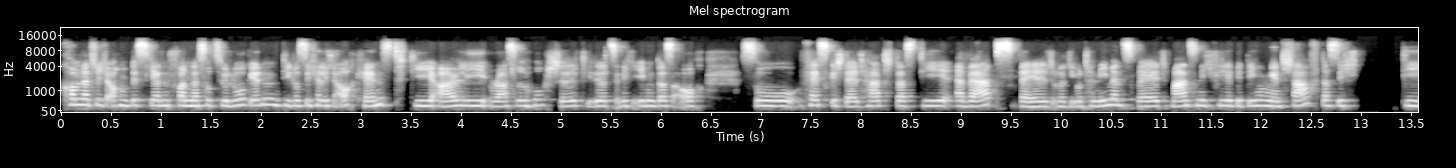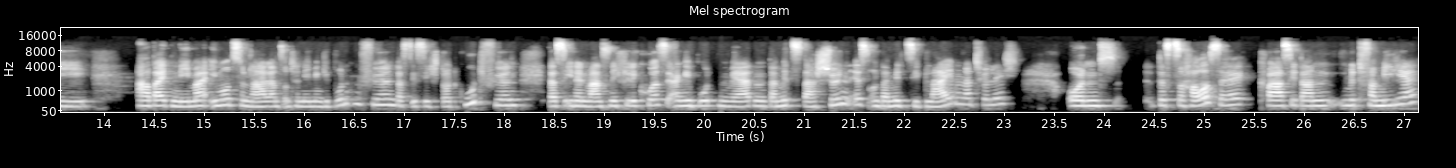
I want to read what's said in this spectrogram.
Kommt natürlich auch ein bisschen von der Soziologin, die du sicherlich auch kennst, die Arlie Russell Hochschild, die letztendlich eben das auch so festgestellt hat, dass die Erwerbswelt oder die Unternehmenswelt wahnsinnig viele Bedingungen schafft, dass sich die Arbeitnehmer emotional ans Unternehmen gebunden fühlen, dass sie sich dort gut fühlen, dass ihnen wahnsinnig viele Kurse angeboten werden, damit es da schön ist und damit sie bleiben natürlich. Und das Zuhause quasi dann mit Familie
